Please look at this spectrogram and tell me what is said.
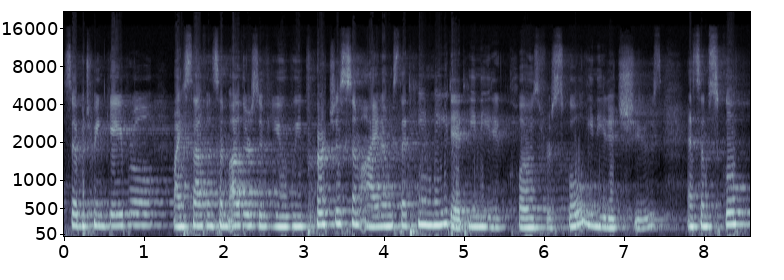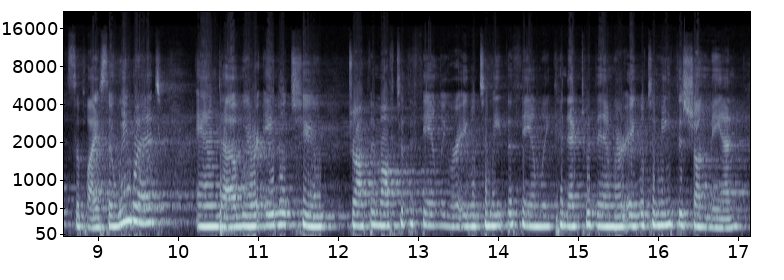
So between Gabriel, myself, and some others of you, we purchased some items that he needed. He needed clothes for school, he needed shoes, and some school supplies. So we went and uh, we were able to drop them off to the family. We were able to meet the family, connect with them. We were able to meet this young man.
